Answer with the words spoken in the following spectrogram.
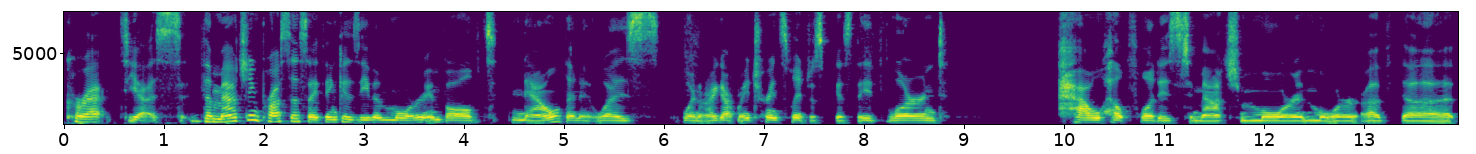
Correct yes. The matching process i think is even more involved now than it was when i got my transplant just because they've learned how helpful it is to match more and more of the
